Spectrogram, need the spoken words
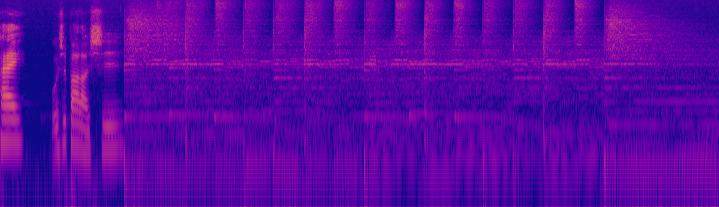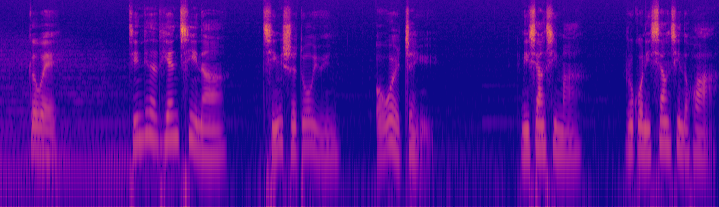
嗨，我是巴老师。各位，今天的天气呢，晴时多云，偶尔阵雨。你相信吗？如果你相信的话，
